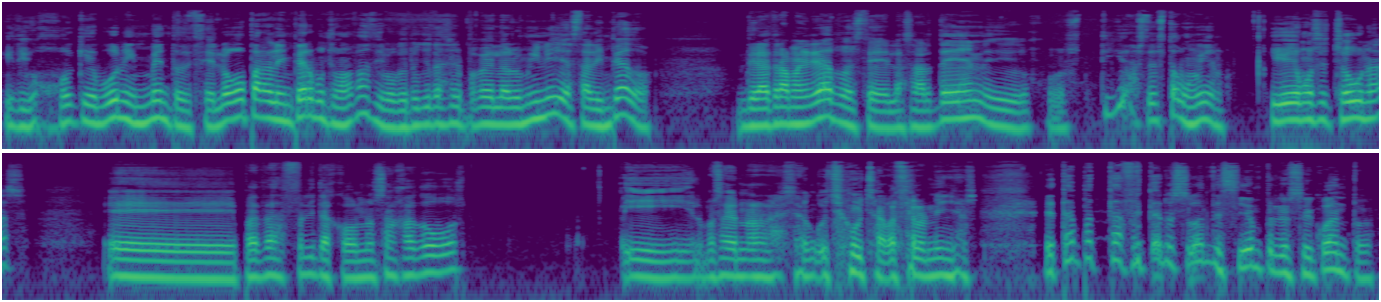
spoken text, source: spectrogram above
Y digo, joder, qué buen invento. Dice, luego para limpiar mucho más fácil, porque tú quitas el papel de aluminio y ya está limpiado. De la otra manera, pues de la sartén, y digo, hostia, esto está muy bien. Y hoy hemos hecho unas eh, patatas fritas con unos San Jacobos. Y lo que pasa es que no les han hecho mucha gracia a los niños. Estas patatas fritas no son las de siempre, no sé cuánto.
